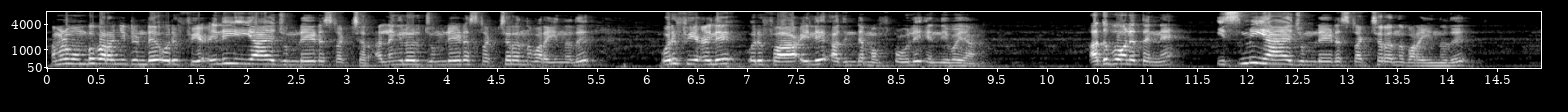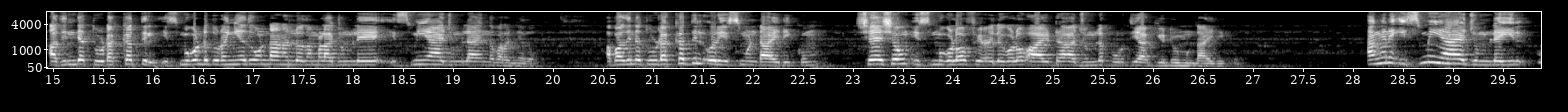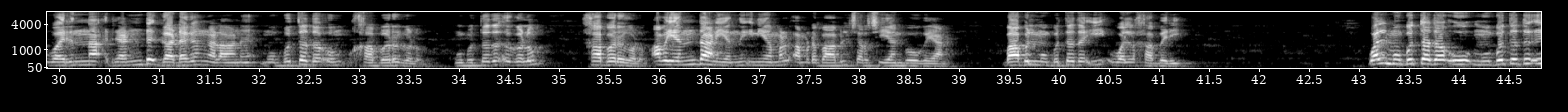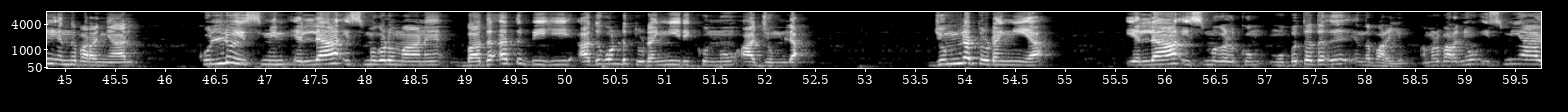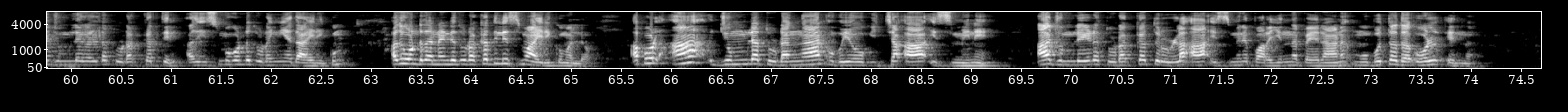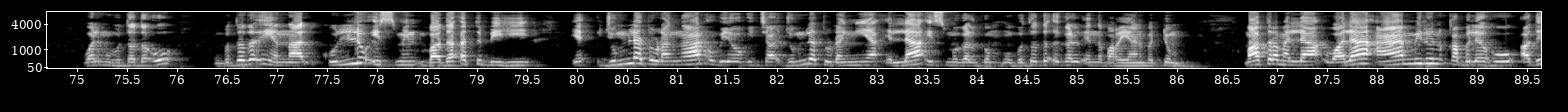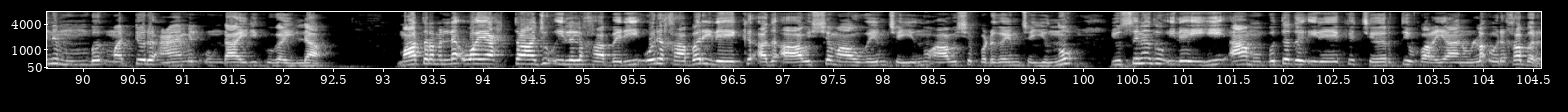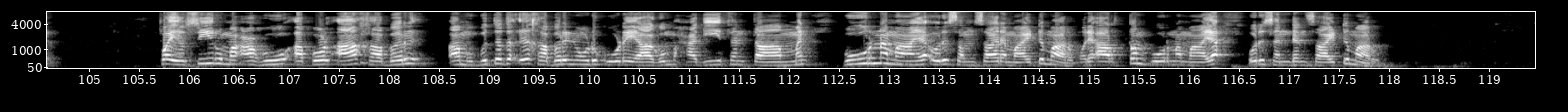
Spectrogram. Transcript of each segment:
നമ്മൾ മുമ്പ് പറഞ്ഞിട്ടുണ്ട് ഒരു ഫിഅലിയായ ജുംലയുടെ സ്ട്രക്ചർ അല്ലെങ്കിൽ ഒരു ജുംലയുടെ സ്ട്രക്ചർ എന്ന് പറയുന്നത് ഒരു ഫിഅൽ ഒരു ഫായിൽ അതിന്റെ മഫ്ഊൽ എന്നിവയാണ്. അതുപോലെ തന്നെ ഇസ്മിയായ ജുംലയുടെ സ്ട്രക്ചർ എന്ന് പറയുന്നത് അതിന്റെ തുടക്കത്തിൽ ഇസ്മു കൊണ്ട് തുടങ്ങിയത് കൊണ്ടാണല്ലോ നമ്മൾ ആ ജുംലയെ ഇസ്മിയായ ജുംല എന്ന് പറഞ്ഞത്. അപ്പോൾ അതിന്റെ തുടക്കത്തിൽ ഒരു ഇസ്മ ഉണ്ടായിരിക്കും ശേഷവും ഇസ്മുകളോ ഫിയലുകളോ ആയിട്ട് ആ ജുംല പൂർത്തിയാക്കിയിട്ടും ഉണ്ടായിരിക്കും. അങ്ങനെ ഇസ്മിയായ ജുംലയിൽ വരുന്ന രണ്ട് ഘടകങ്ങളാണ് മുബുത്തതവും ഖബറുകളും. മുബുത്തതകളും ഖബറുകളും. അവ എന്താണ് എന്ന് ഇനി നമ്മൾ നമ്മുടെ ബാബിൽ ചർച്ച ചെയ്യാൻ പോവുകയാണ്. ബാബുൽ മുബുത്തത ഇ വൽ ഖബരി. വൽ മുബുത്തത ഉ മുബുത്തത് എന്ന് പറഞ്ഞാൽ കുല്ലു ഇസ്മിൻ എല്ലാ ഇസ്മുകളുമാണ് ബദഅത്ത് ബിഹി അതുകൊണ്ട് തുടങ്ങിയിരിക്കുന്നു ആ ജുംല. ജുംല തുടങ്ങിയ എല്ലാ ഇസ്മുകൾക്കും മുബത്തത് എന്ന് പറയും. നമ്മൾ പറഞ്ഞു ഇസ്മിയായ ജുംലകളുടെ തുടക്കത്തിൽ അത് ഇസ്മു കൊണ്ട് തുടങ്ങിയതായിരിക്കും. അതുകൊണ്ട് തന്നെ അതിന്റെ തുടക്കത്തിൽ ഇസ്മായിരിക്കുമല്ലോ. അപ്പോൾ ആ ജുംല തുടങ്ങാൻ ഉപയോഗിച്ച ആ ഇസ്മിന് ആ ജുംലയുടെ തുടക്കത്തിലുള്ള ആ ഇസ്മിന് പറയുന്ന പേരാണ് മുബത്തത ഉൾ എന്ന്. വൽ മുബത്തത ഉ മുബത്തത എന്നാൽ കുല്ലു ഇസ്മിൻ ബദഅത്ത് ബിഹി. ജുംല തുടങ്ങാൻ ഉപയോഗിച്ച ജുംല തുടങ്ങിയ എല്ലാ ഇസ്മുകൾക്കും മുബത്തതകൾ എന്ന് പറയാൻ പറ്റും. മാത്രമല്ല വല ആമിലുൻ കബലഹു അതിനു മുമ്പ് മറ്റൊരു ആമിൽ ഉണ്ടായിരിക്കുകയില്ല. മാത്രമല്ല വയഹ്താജു ഇലൽ ഖബരി ഒരു ഖബറിലേക്ക് അത് ആവശ്യമാവുകയും ചെയ്യുന്നു ആവശ്യപ്പെടുകയും ചെയ്യുന്നു. യുസ്നദു ഇലൈഹി ആ മുബത്തത് ഇലേക്ക് ചേർത്തി പറയാനുള്ള ഒരു ഖബർ. മഅഹു അപ്പോൾ ആ ഖബർ ആ മുബത്തത് ഖബറിനോട് കൂടെയാകും ഹദീസൻ താമൻ പൂർണമായ ഒരു സംസാരമായിട്ട് മാറും. ഒരു അർത്ഥം പൂർണമായ ഒരു സെന്റൻസ് ആയിട്ട് മാറും.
